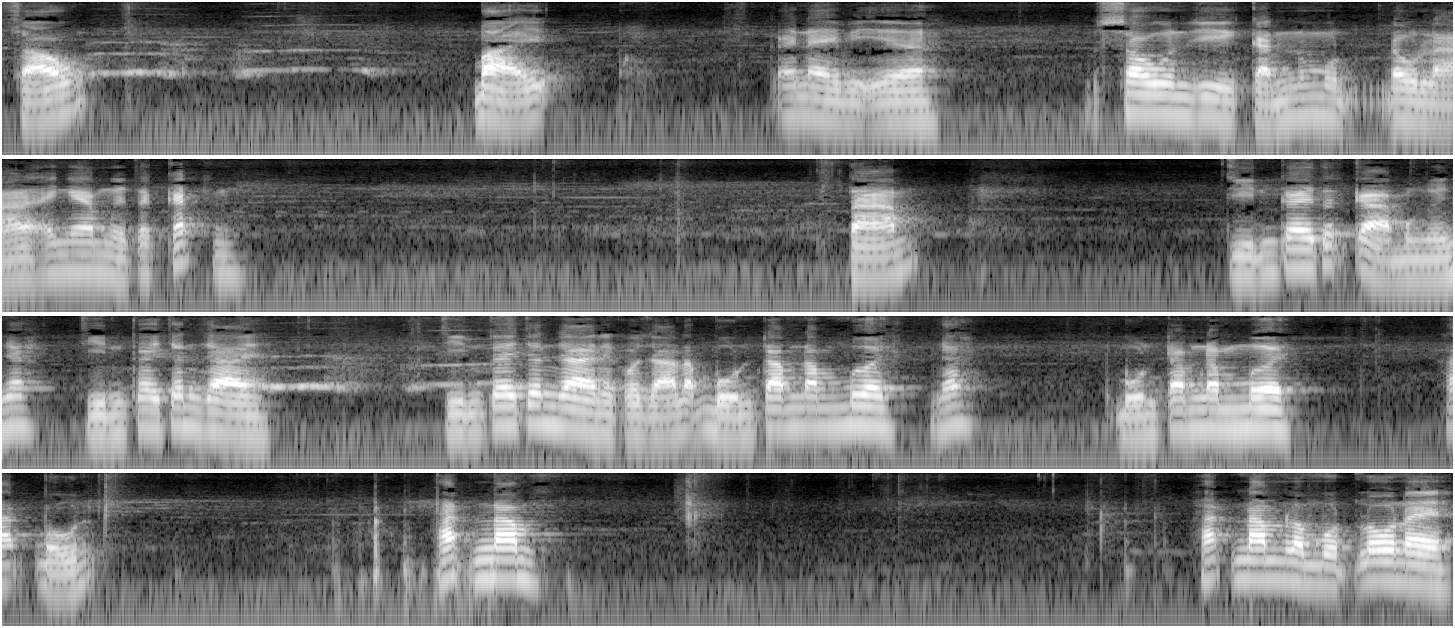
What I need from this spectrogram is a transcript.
6 7 cái này bị ờ, sâu hơn gì, cắn một đầu lá anh em người ta cắt. 8 9 cây tất cả mọi người nhé 9 cây chân dài. 9 cây chân dài này có giá là 450 nhé 450 H4 H5 H5 là một lô này,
